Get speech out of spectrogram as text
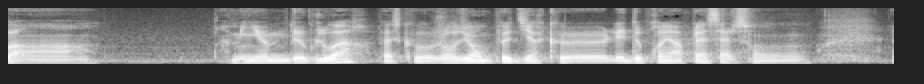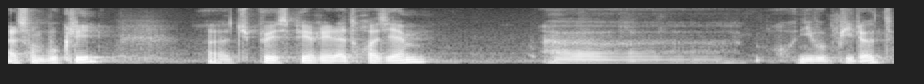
un, minimum de gloire? Parce qu'aujourd'hui on peut dire que les deux premières places elles elles sont bouclées. tu peux espérer la troisième au niveau pilote.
